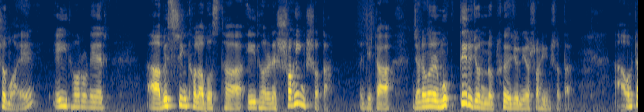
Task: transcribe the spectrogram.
সময়ে এই ধরনের বিশৃঙ্খল অবস্থা, এই ধরনের সহিংসতা, যেটা জনগণের মুক্তির জন্য প্রয়োজনীয় সহিংসতা ওটা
